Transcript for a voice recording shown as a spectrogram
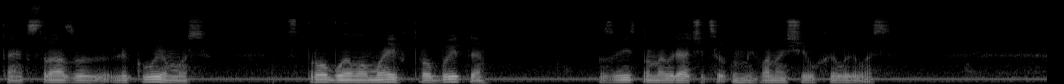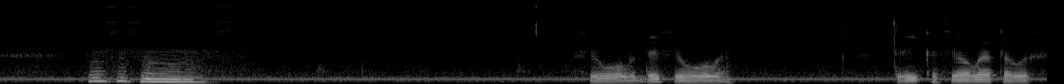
Так, зразу лікуємось. Спробуємо мейв пробити. Звісно, навряд чи це вона ще ухилилась. Фіоли, де фіоли? Трійка фіолетових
